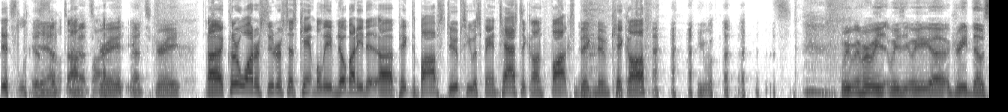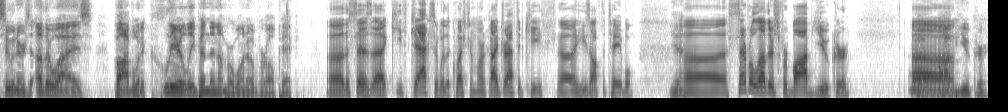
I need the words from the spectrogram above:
his list yeah, of top that's five. great. That's great. Uh, Clearwater Suitor says, "Can't believe nobody uh, picked Bob Stoops. He was fantastic on Fox Big Noon Kickoff." he was. We remember we we, we uh, agreed no sooner. Otherwise, Bob would have clearly been the number one overall pick. Uh, this says uh, Keith Jackson with a question mark. I drafted Keith. Uh, he's off the table. Yeah. Uh, several others for Bob Uecker. Uh, Bob Uecker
